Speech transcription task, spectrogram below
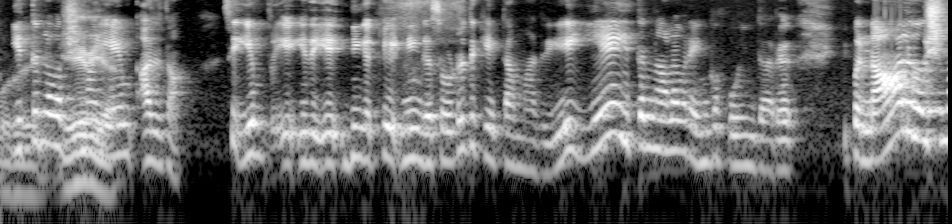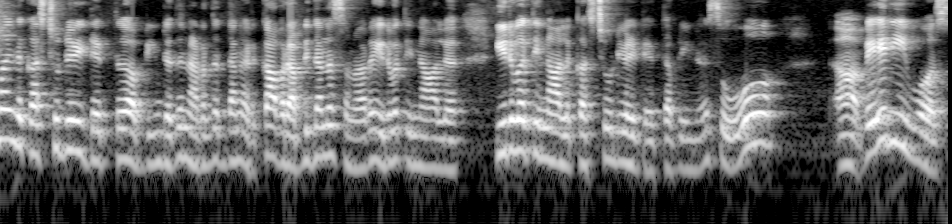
ஒரு இத்தனை வருஷமா ஏன் அதுதான்? சரி இது எ- நீங்க கே நீங்க சொல்றது கேட்ட மாதிரியே ஏன் இத்தனை நாள் அவர் எங்க போயிருந்தாரு? இப்ப நாலு வருஷமா இந்த கஸ்டோடியல் டெத் அப்படின்றது நடந்துட்டு தானே இருக்கு. அவர் அப்படிதானே சொன்னாரு இருபத்தி நாலு இருபத்தி நாலு கஸ்டோடியல் டெத் அப்படின்னு. ஸோ வேரி வாஸ்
